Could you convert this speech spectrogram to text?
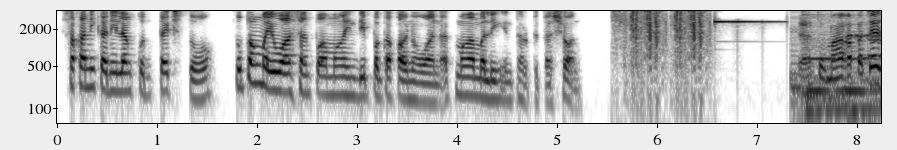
sa kani-kanilang konteksto upang maiwasan po ang mga hindi pagkakaunawan at mga maling interpretasyon. Ito mga kapatid,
